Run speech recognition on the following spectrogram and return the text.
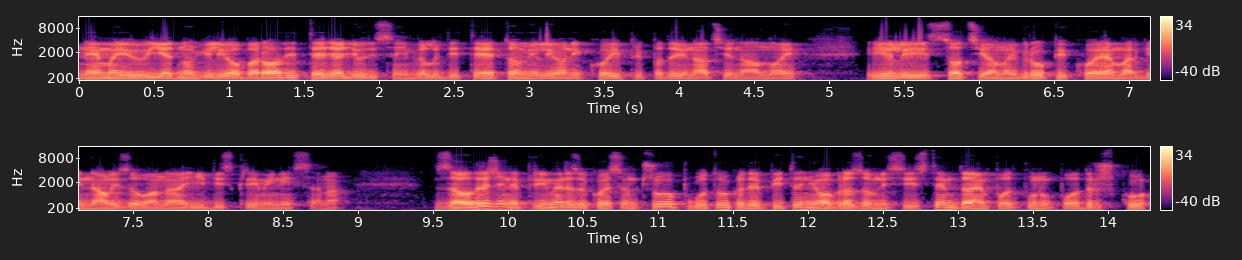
nemaju jednog ili oba roditelja, ljudi sa invaliditetom ili oni koji pripadaju nacionalnoj ili socijalnoj grupi koja je marginalizovana i diskriminisana. Za određene primere za koje sam čuo, pogotovo kada je pitanje obrazovni sistem, dajem potpunu podršku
